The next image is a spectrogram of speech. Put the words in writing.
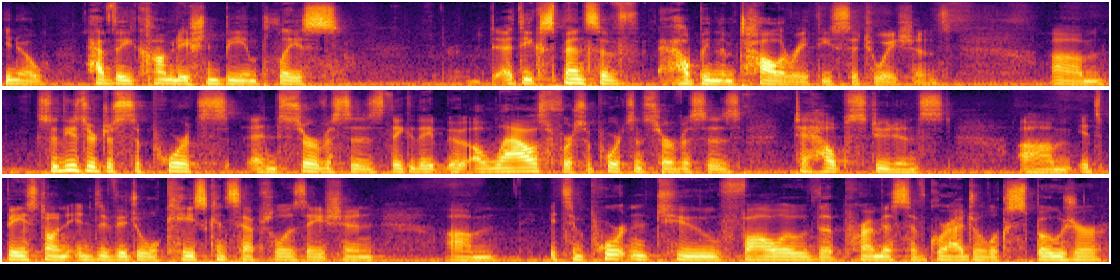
you know, have the accommodation be in place at the expense of helping them tolerate these situations. Um, so these are just supports and services. They, they, it allows for supports and services to help students. Um, it's based on individual case conceptualization. Um, it's important to follow the premise of gradual exposure,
